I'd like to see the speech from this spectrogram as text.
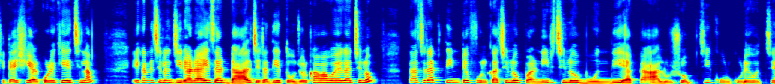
সেটাই শেয়ার করে খেয়েছিলাম। এখানে ছিল জিরা রাইস আর ডাল, যেটা দিয়ে তোজোর খাওয়া হয়ে গেছিল। তাছাড়া তিনটে ফুলকা ছিল, পনির ছিল, বুন্দি, একটা আলুর সবজি, কুরকুরে হচ্ছে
